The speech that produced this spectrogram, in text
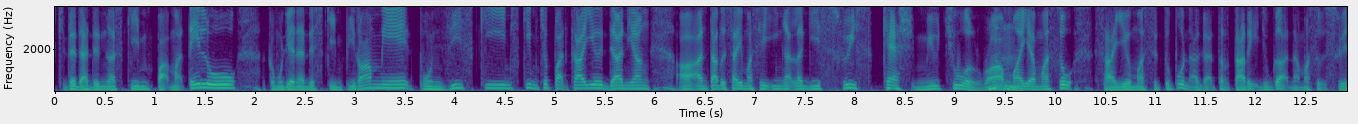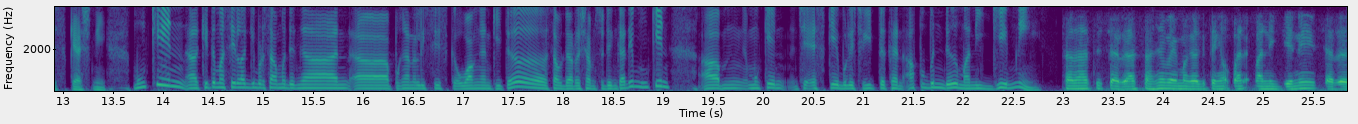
Kita dah dengar skim Pak Mat Telo Kemudian ada skim piramid Ponzi skim Skim cepat kaya Dan yang uh, antara saya masih ingat lagi Swiss Cash Mutual Ramai hmm. yang masuk Saya masa tu pun agak tertarik juga Nak masuk Swiss Cash ni Mungkin uh, kita masih lagi bersama dengan uh, Penganalisis keuangan kita Saudara Syamsuddin Kadir Mungkin um, mungkin CSK boleh ceritakan Apa benda money game ni Salah satu cara asasnya memang kalau kita tengok money game ni cara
